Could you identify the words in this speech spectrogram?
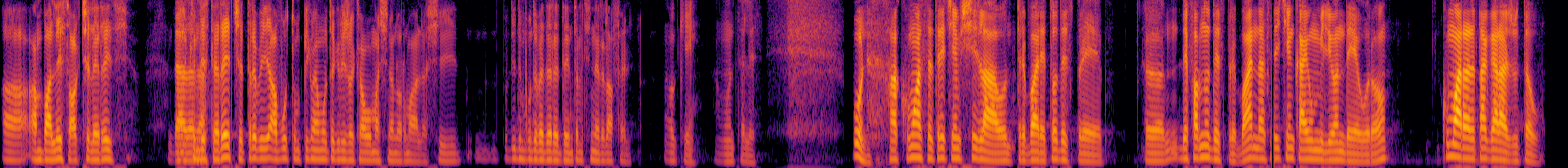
uh, ambalezi sau accelerezi Da, dar da, când da. este rece, trebuie avut un pic mai multă grijă ca o mașină normală și din punct de vedere de întreținere la fel. Ok, am înțeles. Bun, acum să trecem și la o întrebare tot despre, uh, de fapt nu despre bani, dar să zicem că ai un milion de euro. Cum ar arăta garajul tău?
